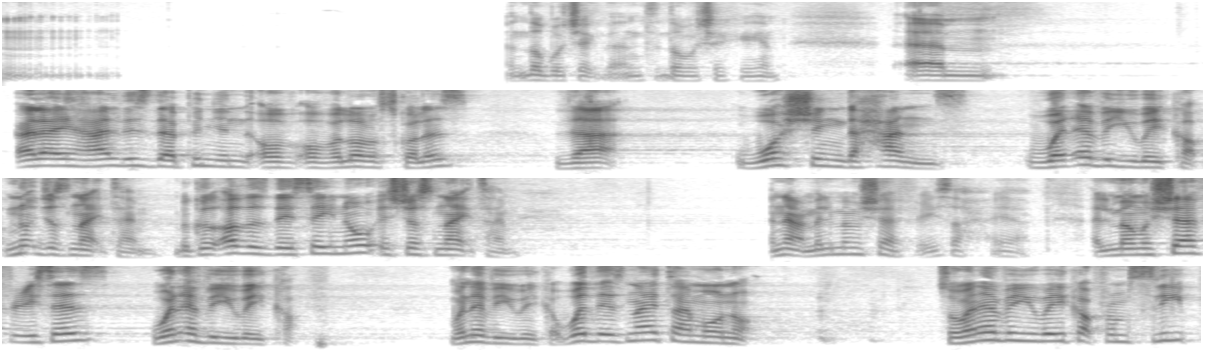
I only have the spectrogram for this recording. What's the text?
Mm. double check that, double check again. Um, this is the opinion of, of a lot of scholars that washing the hands whenever you wake up, not just nighttime. Because others they say no, it's just nighttime. نعم الإمام الشافعي صح yeah. الإمام الشافعي says whenever you wake up whenever you wake up whether it's nighttime or not so whenever you wake up from sleep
